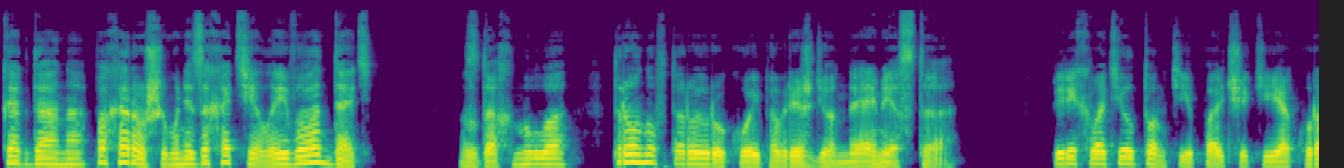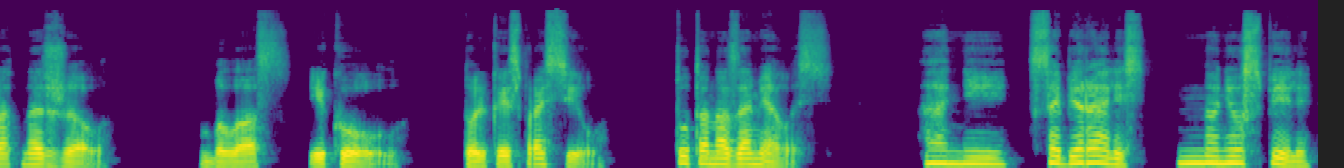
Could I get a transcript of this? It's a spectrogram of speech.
когда она по-хорошему не захотела его отдать. Вздохнула, тронув второй рукой поврежденное место. Перехватил тонкие пальчики и аккуратно сжал. Блас и Коул. Только и спросил. Тут она замялась. «Они собирались, но не успели.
